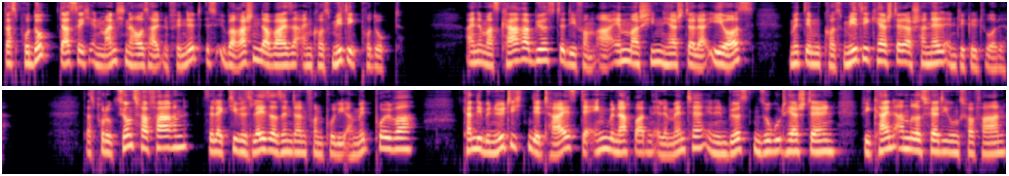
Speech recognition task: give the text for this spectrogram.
Das Produkt, das sich in manchen Haushalten findet, ist überraschenderweise ein Kosmetikprodukt. Eine Mascara-Bürste, die vom AM-Maschinenhersteller EOS mit dem Kosmetikhersteller Chanel entwickelt wurde. Das Produktionsverfahren, selektives Lasersintern von Polyamidpulver, kann die benötigten Details der eng benachbarten Elemente in den Bürsten so gut herstellen wie kein anderes Fertigungsverfahren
